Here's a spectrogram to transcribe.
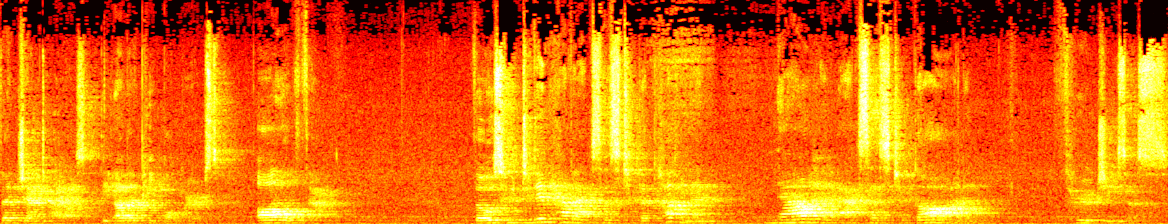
the Gentiles, the other people groups, all of them. Those who didn't have access to the covenant now have access to God through Jesus.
